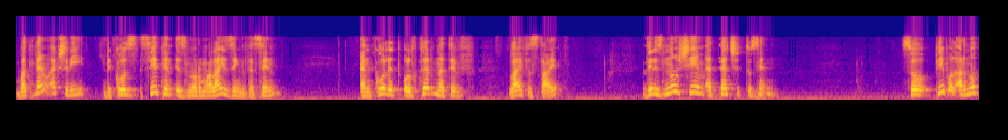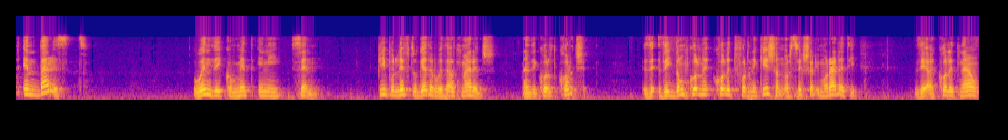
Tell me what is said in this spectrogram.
But now, actually, because Satan is normalizing the sin and call it alternative lifestyle, there is no shame attached to sin. So people are not embarrassed when they commit any sin. People live together without marriage and they call it courtship. They, don't call it, call it fornication or sexual immorality. They call it now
